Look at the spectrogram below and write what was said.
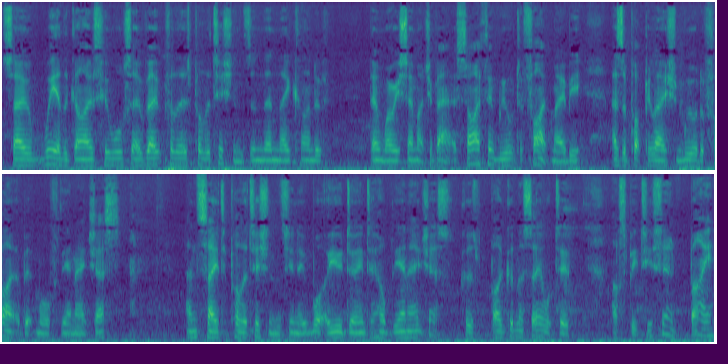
so we are the guys who also vote for those politicians, and then they kind of don't worry so much about us. So I think we ought to fight, maybe as a population, we ought to fight a bit more for the NHS and say to politicians, you know, what are you doing to help the NHS? Because by goodness, they ought to. I'll speak to you soon. Bye.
